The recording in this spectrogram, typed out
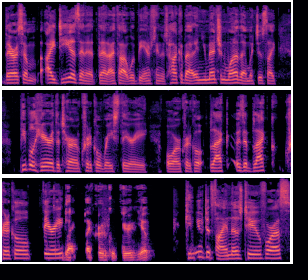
there are some ideas in it that I thought would be interesting to talk about. And you mentioned one of them, which is like people hear the term critical race theory or critical black is it black critical theory? Black black critical theory, yep. Can you define those two for us?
